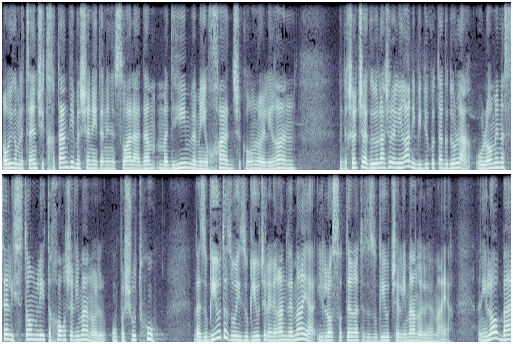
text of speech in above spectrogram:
ראוי גם לציין שהתחתנתי בשנית, אני נשואה לאדם מדהים ומיוחד שקוראים לו אלירן, ואני חושבת שהגדולה של אלירן היא בדיוק אותה גדולה. הוא לא מנסה לסתום לי את החור של עמנואל, הוא פשוט הוא. והזוגיות הזו היא זוגיות של אלירן ומאיה, היא לא סותרת את הזוגיות של עמנואל ומאיה. אני לא באה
